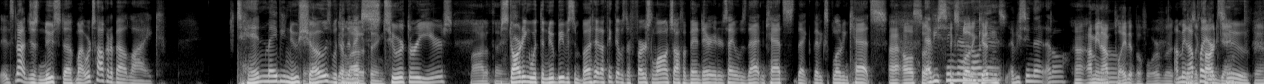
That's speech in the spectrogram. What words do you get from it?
it's not just new stuff, Mike. We're talking about like ten maybe new shows within the next two or three years. A lot of things. Starting with the new Beavis and Butthead, I think that was their first launch off of Bandera Entertainment. Was that and Cats that that exploding cats? I also Have you seen Exploding that at all Kittens? Yet? Have you seen that at all? Uh, I mean, I've played it before, but I mean, it I played a card it game. too, Yeah.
